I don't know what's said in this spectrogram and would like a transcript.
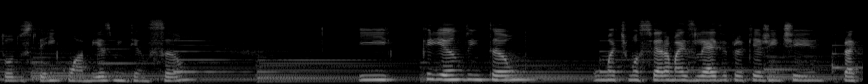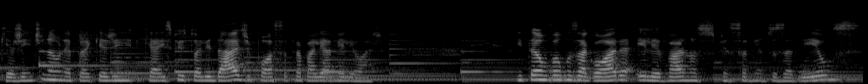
todos têm com a mesma intenção, e criando então uma atmosfera mais leve para que a gente, para que a gente não, né, para que a gente, que a espiritualidade possa trabalhar melhor. Então vamos agora elevar nossos pensamentos a Deus.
